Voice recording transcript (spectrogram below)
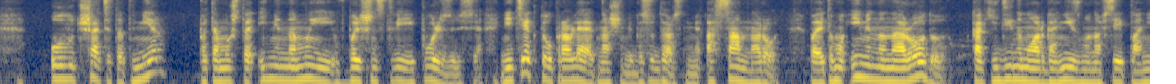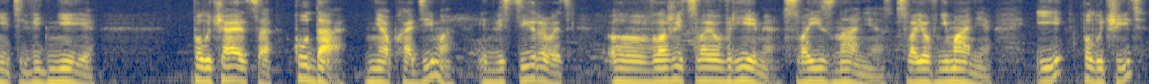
улучшать этот мир, потому что именно мы в большинстве и пользуемся. Не те, кто управляет нашими государствами, а сам народ. Поэтому именно народу, как единому организму на всей планете, виднее получается, куда необходимо инвестировать, э, вложить свое время, свои знания, свое внимание и получить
